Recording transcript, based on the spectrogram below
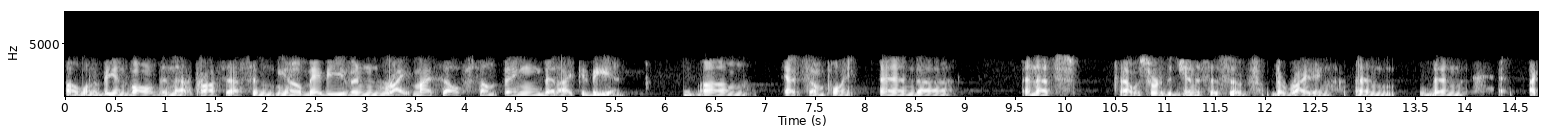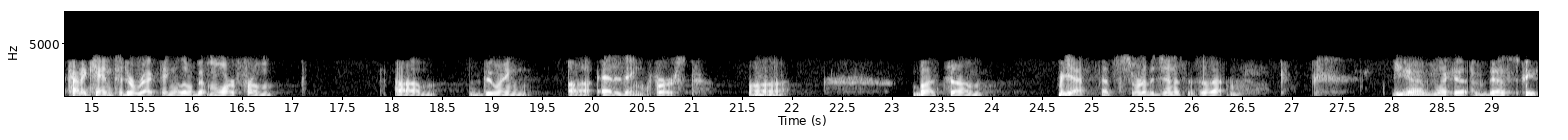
I want to be involved in that process, and you know maybe even write myself something that I could be in um, at some point, and uh, and that's that was sort of the genesis of the writing, and then I kind of came to directing a little bit more from um, doing uh, editing 1st Uh, but um, but yeah, that's sort of the genesis of that. Do you have like a, a best piece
